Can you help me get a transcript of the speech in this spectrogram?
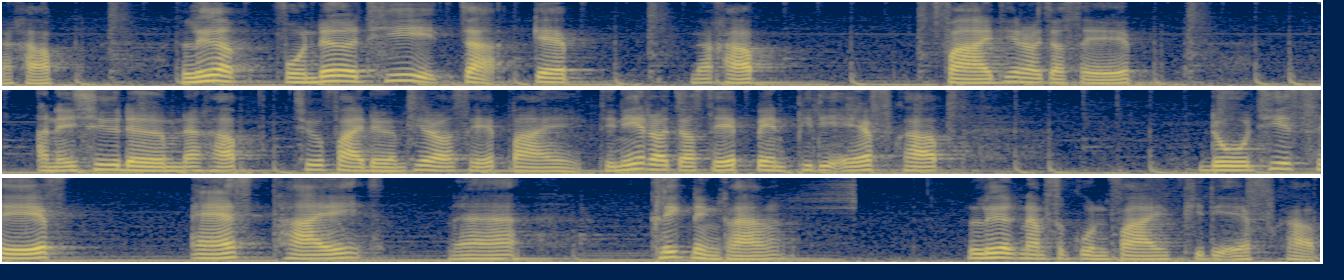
นะครับ เลือกโฟลเดอร์ที่จะเก็บนะครับ ไฟล์ที่เราจะเซฟ อันนี้ชื่อเดิมนะครับ ชื่อไฟล์เดิมที่เราเซฟไป ทีนี้เราจะเซฟเป็น PDF ครับ ดูที่ Save as type นะฮะ คลิกหนึ่งครั้ง เลือกนามสกุลไฟล์ PDF ครับ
